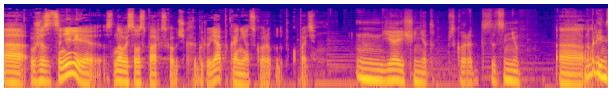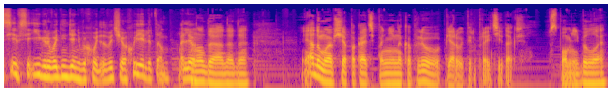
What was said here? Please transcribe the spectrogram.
А, уже заценили новый Соус Парк в скобочках игру? Я пока нет, скоро буду покупать. Я еще нет, скоро заценю. А, Ну, блин, все, все игры в один день выходят. Вы че, охуели там? Алло. Ну да, да, да. Я думаю, вообще пока типа не накоплю первый перепройти, так вспомнить былое.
